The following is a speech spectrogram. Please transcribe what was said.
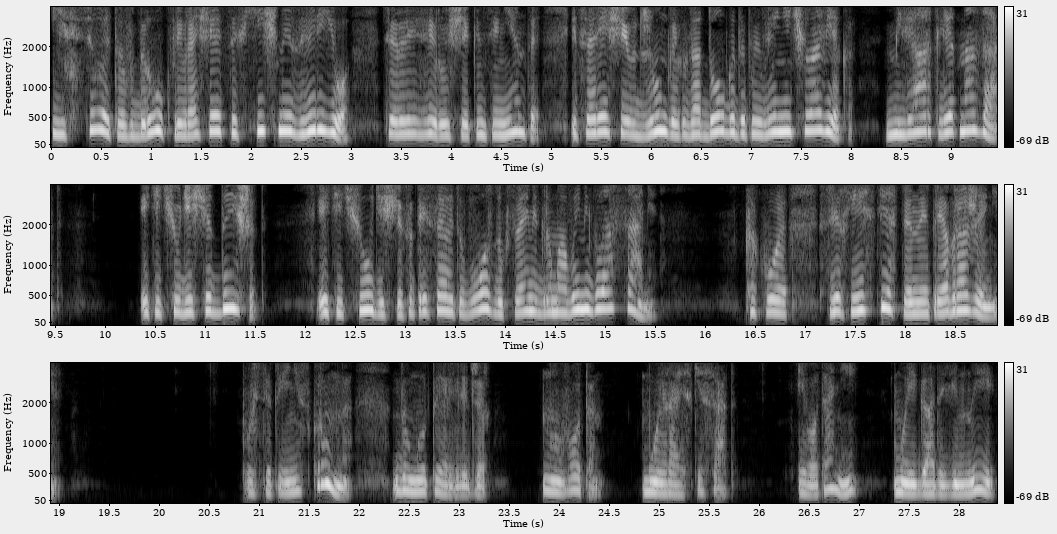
и все это вдруг превращается в хищное зверье, терроризирующее континенты и царящее в джунглях задолго до появления человека, миллиард лет назад. Эти чудища дышат, эти чудища сотрясают воздух своими громовыми голосами. Какое сверхъестественное преображение! Пусть это и не скромно, думал Тервиллиджер, но вот он, мой райский сад. И вот они, мои гады земные,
